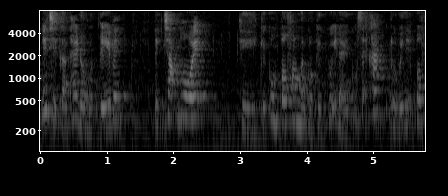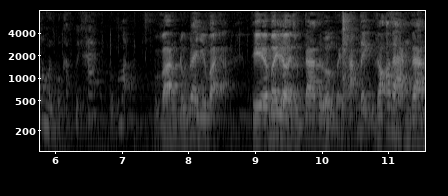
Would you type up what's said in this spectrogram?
nhưng chỉ cần thay đổi một tí về tịch trọng thôi thì cái cùng performance của cái quỹ đấy cũng sẽ khác đối với những performance của các quỹ khác đúng không ạ? Vâng đúng là như vậy ạ. thì ờ, bây giờ chúng ta thường phải xác định rõ ràng rằng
